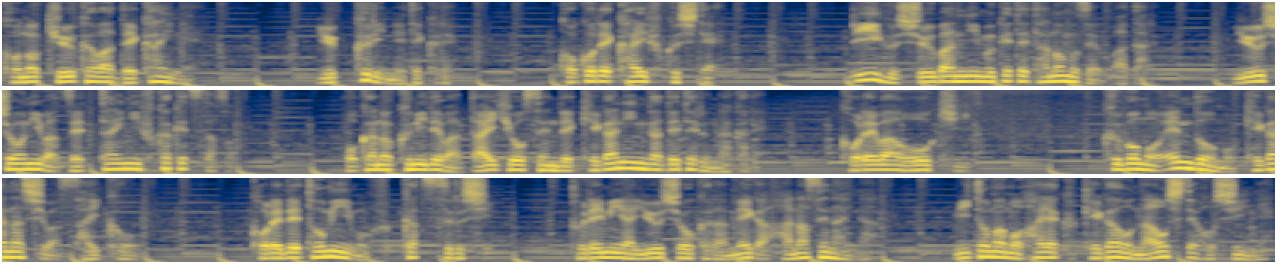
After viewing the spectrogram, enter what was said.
この休暇はでかいね。ゆっくり寝てくれ。ここで回復して。リーグ終盤に向けて頼むぜ渡る。優勝には絶対に不可欠だぞ。他の国では代表戦で怪我人が出てる中で。これは大きい。久保も遠藤も怪我なしは最高。これでトミーも復活するし。プレミア優勝から目が離せないな。三笘も早く怪我を治してほしいね。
